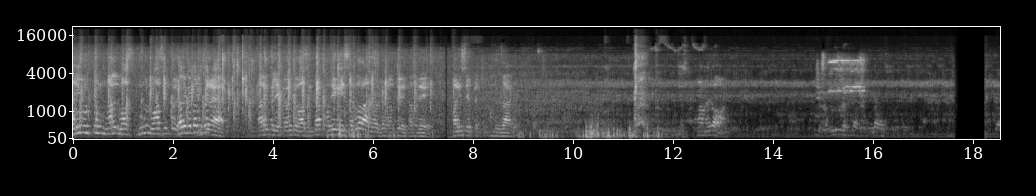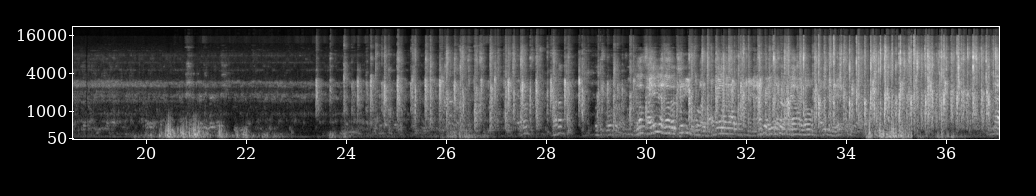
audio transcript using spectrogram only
அறிவூட்டும் நல் வாஸ் நூல் வாசிப்பு பாருங்க, பாருங்க தலைப்பிலே கவிதை வாசித்தார். பொதிகை செல்வராஜ் அவர்கள் வந்து தனது பரிசை பெற்றுக் கொண்டிருக்கிறார்கள் நான் மெதுவா ஏதோ கையில ஏதோ வச்சிருக்கீங்க போல மொபைல தான் இருக்கும். நினைக்கிறேன் கை தட்ட ஏதோ வருகுது இந்த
